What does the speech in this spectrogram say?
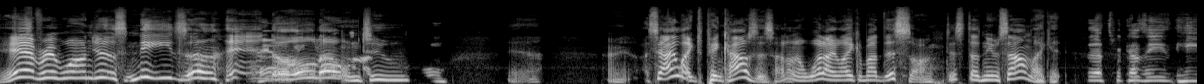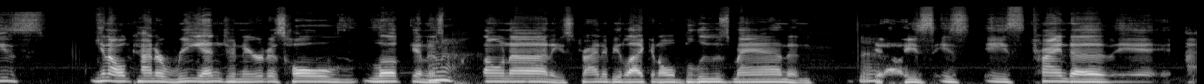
Everyone just needs a hand to hold on to. Yeah. All right. See, I liked Pink Houses. I don't know what I like about this song. This doesn't even sound like it. that's because he he's you know kind of re-engineered his whole look and his Mm. persona and he's trying to be like an old blues man and Yeah. you know he's he's he's trying to eh, I,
